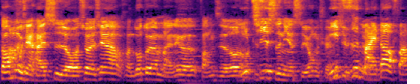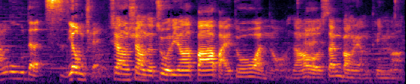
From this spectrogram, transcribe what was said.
到目前还是哦，所以现在很多都要买那个房子的都七十年使用权，你只是买到房屋的使用权。像像的住的地方八百多万哦，然后三房两厅嘛。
